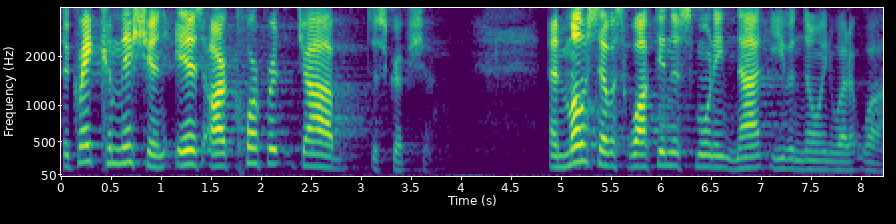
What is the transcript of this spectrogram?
The Great Commission is our corporate job description. And most of us walked in this morning not even knowing what it was.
